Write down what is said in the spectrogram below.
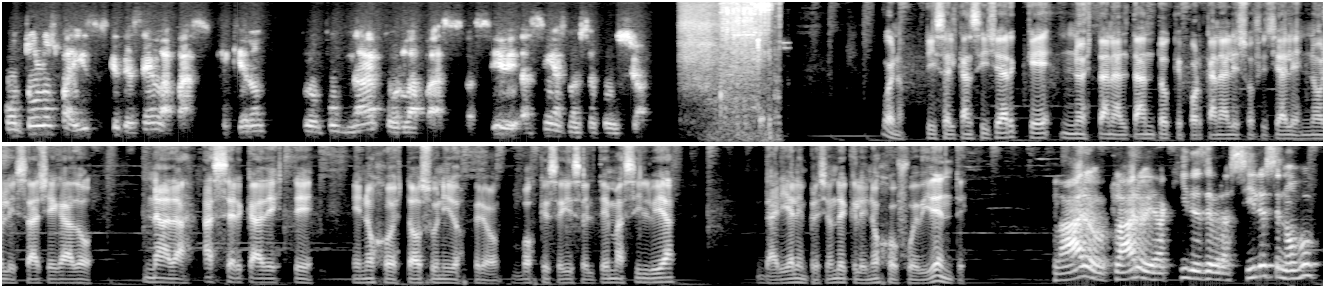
con todos los países que deseen la paz, que quieran propugnar por la paz. Así, así es nuestra posición. Bueno, dice el canciller que no están al tanto, que por canales oficiales no les ha llegado nada acerca de este enojo de Estados Unidos, pero vos que seguís el tema, Silvia, daría la impresión de que el enojo fue evidente. Claro, claro, y aquí desde Brasil ese enojo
